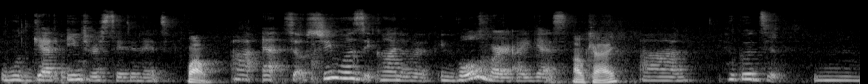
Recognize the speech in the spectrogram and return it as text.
would get interested in it. Wow. Uh, so she was a kind of an involver, I guess Okay. um, who could mm,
